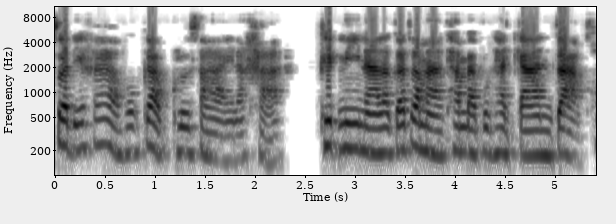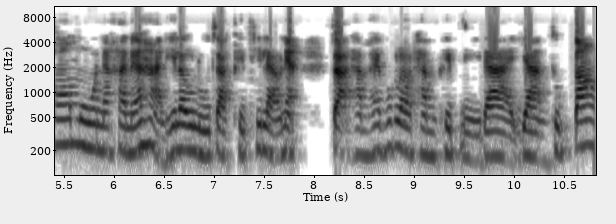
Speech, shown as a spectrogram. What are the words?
สวัสดีค่ะ พบกับครูสายนะคะ คลิปนี้นะเราก็จะมาทำแบบฝึกหัดกันจากข้อมูลนะคะ เนื้อหาที่เรารู้จากคลิปที่แล้วเนี่ย จะทำให้พวกเราทำคลิปนี้ได้อย่างถูกต้อง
